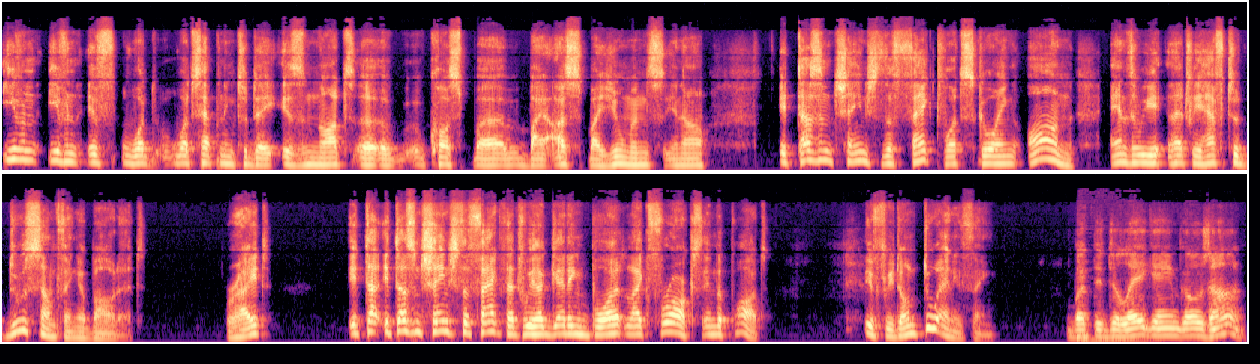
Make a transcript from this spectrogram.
even even if what what's happening today is not uh, uh caused by, by us by humans, you know, it doesn't change the fact what's going on and that we that we have to do something about it right? It do, it doesn't change the fact that we are getting boiled like frogs in the pot if we don't do anything. But the delay game goes on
